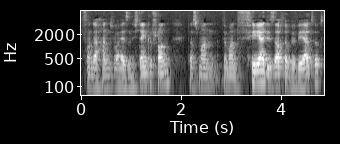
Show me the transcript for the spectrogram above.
von der Hand weisen. Ich denke schon, dass man, wenn man fair die Sache bewertet,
